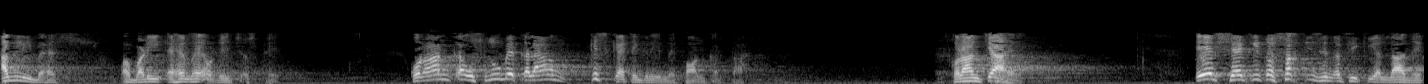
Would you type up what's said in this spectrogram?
अगली बहस और बड़ी अहम है और दिलचस्प है। कुरान का उसलूब कलाम किस कैटेगरी में फॉल करता है? कुरान क्या है? एक शय की तो सख्ती से नफी की अल्लाह ने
